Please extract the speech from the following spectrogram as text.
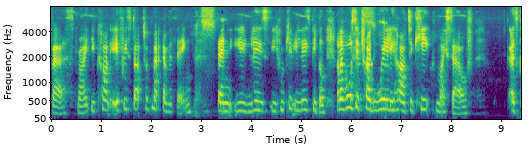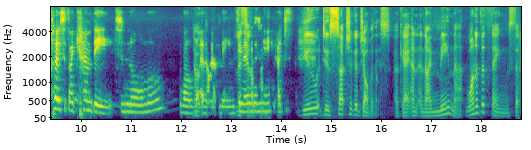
first, right? You can't if we start talking about everything, yes. then you lose you completely lose people. And I've also tried really hard to keep myself as close as I can be to normal well, no, whatever that means. Listen, you know what I mean? I just you do such a good job of this, okay? And and I mean that. One of the things that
